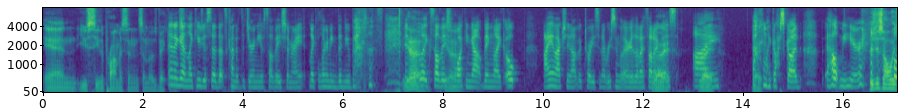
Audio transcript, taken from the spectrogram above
and you see the promise in some of those victories. And again, like you just said, that's kind of the journey of salvation, right? Like learning the new battles. yeah. Like salvation, yeah. walking out, being like, oh, I am actually not victorious in every single area that I thought right. I was. I. Right. Oh right. Oh my gosh, God, help me here. There's just always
